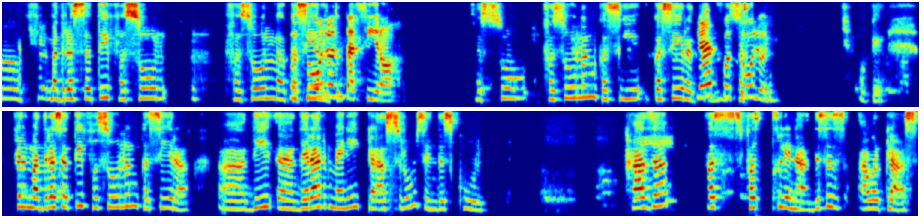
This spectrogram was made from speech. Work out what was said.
uh, fil madrasati fasul fasul kaseeratun. Fasulun Fasul, fasulun kasi, kasirat. Here fasulun. Okay. Fil madrasati fusulun kasira. Uh, uh, there are many classrooms in the school. Haza faslina. This is our class.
